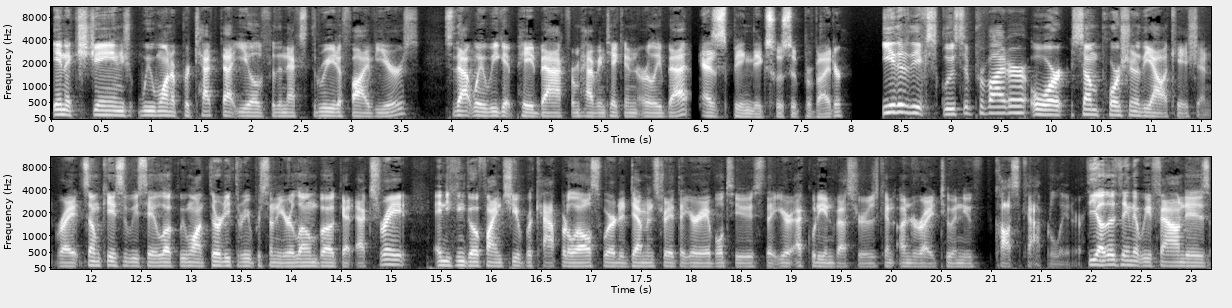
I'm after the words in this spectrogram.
In exchange, we want to protect that yield for the next three to five years. So that way we get paid back from having taken an early bet. As being the exclusive provider? Either the exclusive provider or some portion of the allocation, right? Some cases we say, look, we want 33% of your loan book at X rate and you can go find cheaper capital elsewhere to demonstrate that you're able to so that your equity investors can underwrite to a new cost of capital later. The other thing that we found is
